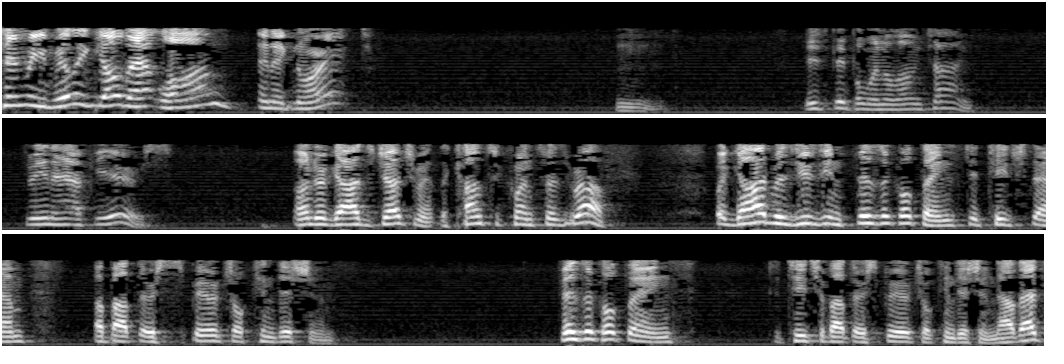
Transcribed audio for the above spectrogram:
can we really go that long and ignore it? Hmm. These people went a long time three and a half years under God's judgment. The consequence was rough. But God was using physical things to teach them about their spiritual condition. Physical things to teach about their spiritual condition. Now, that's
